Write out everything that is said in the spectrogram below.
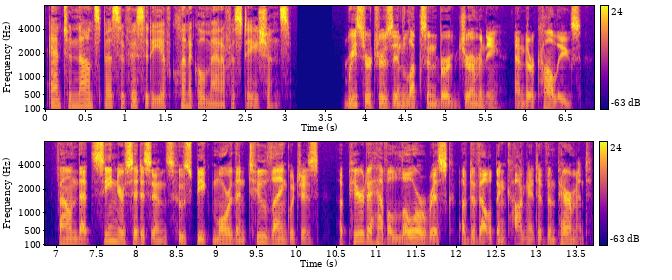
and to nonspecificity of clinical manifestations. Researchers in Luxembourg, Germany, and their colleagues found that senior citizens who speak more than two languages appear to have a lower risk of developing cognitive impairment.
